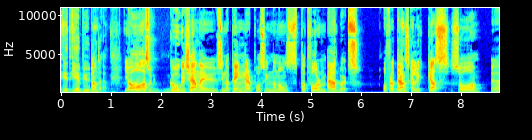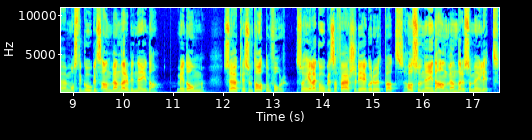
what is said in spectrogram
e- erbjudande. Ja, alltså Google tjänar ju sina pengar på sin annonsplattform AdWords. Och för att den ska lyckas så eh, måste Googles användare bli nöjda med de sökresultat de får. Så hela Googles affärsidé går ut på att ha så nöjda användare som möjligt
